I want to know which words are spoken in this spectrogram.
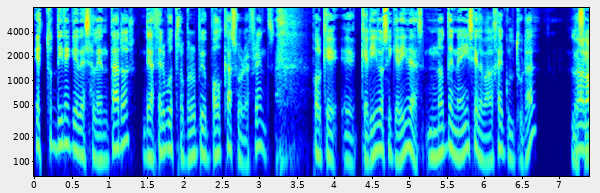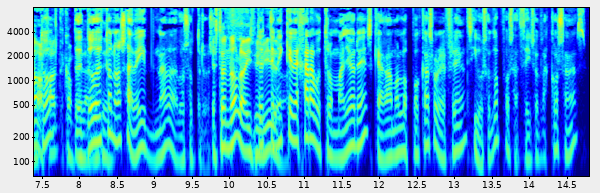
esto tiene que desalentaros de hacer vuestro propio podcast sobre Friends. Porque, eh, queridos y queridas, no tenéis el bagaje cultural. Lo No, no, siento. falta de todo esto no sabéis nada vosotros. Esto no lo habéis Entonces vivido. tenéis que dejar a vuestros mayores que hagamos los podcasts sobre Friends y vosotros pues hacéis otras cosas,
